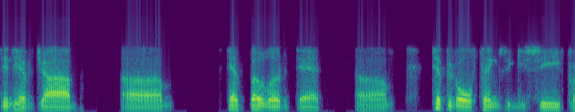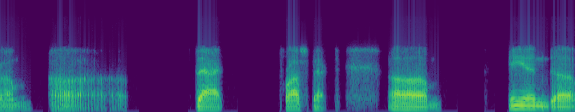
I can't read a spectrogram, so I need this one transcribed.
didn't have a job, um, had a boatload of debt, um, typical things that you see from uh, that prospect. Um, and uh,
